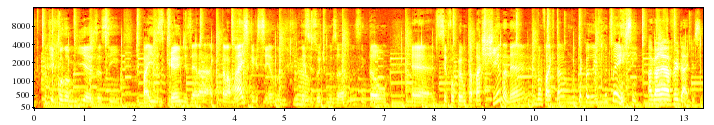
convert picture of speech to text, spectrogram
economias assim de países grandes, era a que tava mais crescendo Não. nesses últimos anos. Então, é, se for perguntar pra China, né, vamos falar que tá muita coisa indo muito bem. Sim, agora é a verdade, assim.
